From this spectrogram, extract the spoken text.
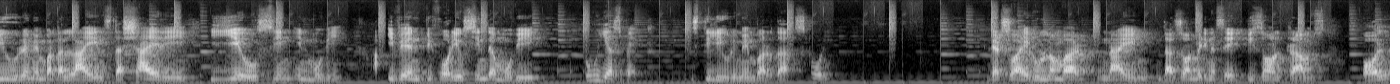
you remember the lines the shayari you seen in movie. Uh, even before you seen the movie two years back still you remember the story that's why rule number 9 the john medina said vision trumps all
